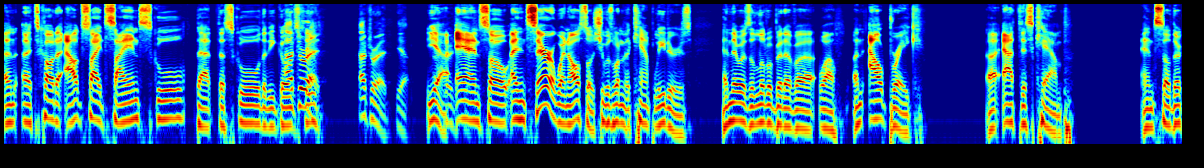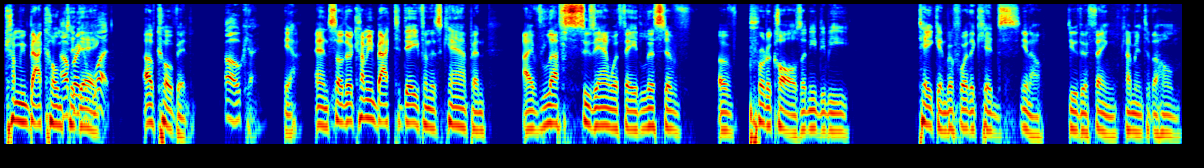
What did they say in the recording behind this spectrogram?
an, it's called an outside science school. That the school that he goes outdoor to. ed, outdoor ed, yeah, Yeah, Outdoor and so and Sarah went also. She was one of the camp leaders, and there was a little bit of a well, an outbreak uh, at this camp, and so they're coming back home Outbreak today of what? of COVID. Oh, okay. Yeah, and so they're coming back today from this camp, and I've left Suzanne with a list of of protocols that need to be taken before the kids, you know, do their thing, come into the home.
